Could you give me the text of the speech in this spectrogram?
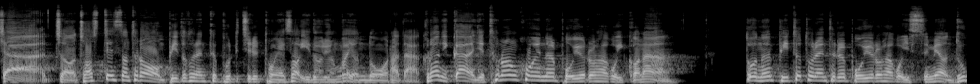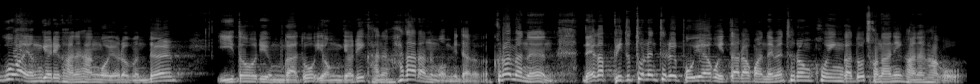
자, 저 저스틴 선 트론 비트토렌트 브릿지를 통해서 이더리움과 연동을 하다. 그러니까 이제 트론 코인을 보유를 하고 있거나 또는 비트 토렌트를 보유를 하고 있으면 누구와 연결이 가능한 거예요, 여러분들? 이더리움과도 연결이 가능하다라는 겁니다, 여러분. 그러면은 내가 비트 토렌트를 보유하고 있다라고 한다면 트론코인과도 전환이 가능하고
